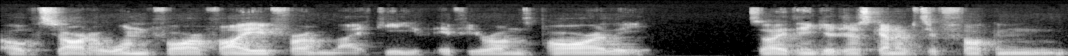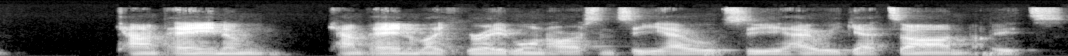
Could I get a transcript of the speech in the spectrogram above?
of sort of one four five from like he, if he runs poorly. So I think you're just going to have to fucking campaign him, campaign him like a grade one horse and see how see how he gets on. It's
